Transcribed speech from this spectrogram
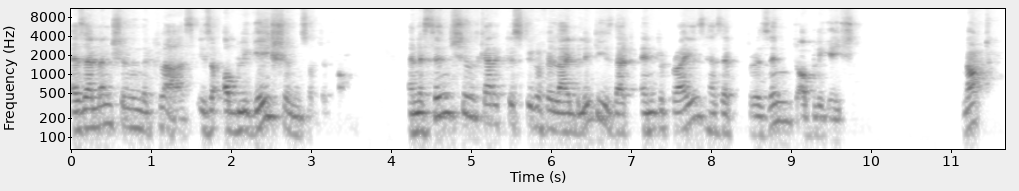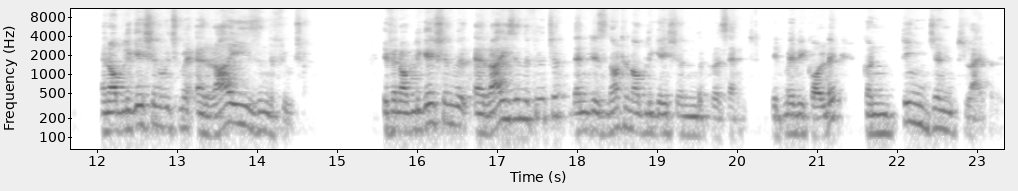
as I mentioned in the class, is obligations of the firm. An essential characteristic of a liability is that enterprise has a present obligation, not an obligation which may arise in the future. If an obligation will arise in the future, then it is not an obligation in the present. It may be called a contingent liability.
